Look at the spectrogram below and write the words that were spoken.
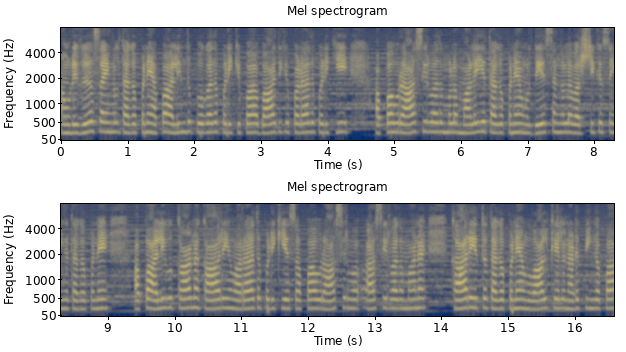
அவங்களுடைய விவசாயங்கள் தகப்பனே அப்பா அழிந்து போகாத படிக்குப்பா பாதிக்கப்படாத படிக்கி. அப்பா ஒரு ஆசீர்வாதம் மூலம் மழையை தகப்பனே அவங்க தேசங்களில் வர்ஷிக்க செய்யுங்க தகப்பனே. அப்பா அழிவுக்கான காரியம் வராத படிக்க எஸ் அப்பா ஒரு ஆசீர்வா ஆசீர்வாதமான காரியத்தை தகப்பனே அவங்க வாழ்க்கையில் நடப்பீங்கப்பா.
